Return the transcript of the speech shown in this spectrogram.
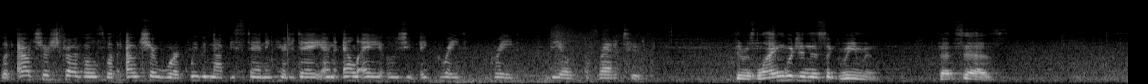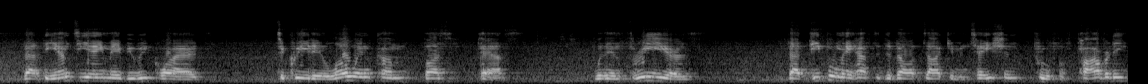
without your struggles, without your work, we would not be standing here today, and LA owes you a great, great deal of gratitude. There is language in this agreement that says that the MTA may be required to create a low-income bus pass within three years, that people may have to develop documentation, proof of poverty,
